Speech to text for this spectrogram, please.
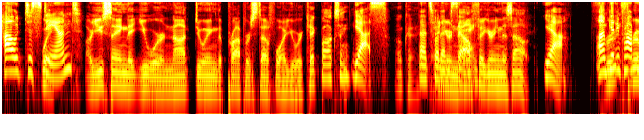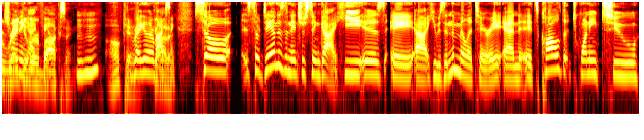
how to stand. Are you saying that you were not doing the proper stuff while you were kickboxing? Yes. Okay. That's what and I'm you're now figuring this out. Yeah. I'm getting proper through training. regular boxing. Mm-hmm. Okay. regular boxing. it. So, so Dan is an interesting guy. He is a uh, he was in the military, and it's called Twenty Two.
